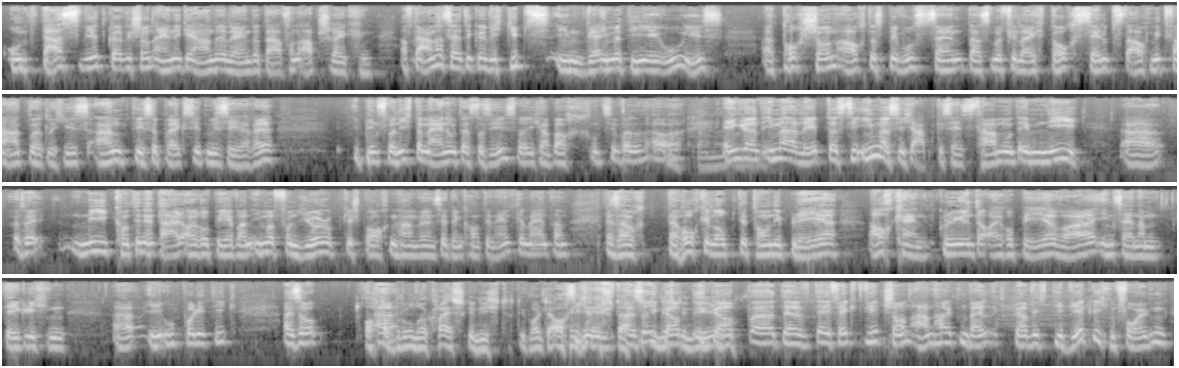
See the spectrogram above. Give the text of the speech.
Und das wird, glaube ich, schon einige andere Länder davon abschrecken. Auf der anderen Seite, glaube ich, gibt es in, wer immer die EU ist, äh, doch schon auch das Bewusstsein, dass man vielleicht doch selbst auch mitverantwortlich ist an dieser Brexit-Misere. Ich bin zwar nicht der Meinung, dass das ist, weil ich habe auch, und Sie waren, auch England immer erlebt, dass die immer sich abgesetzt haben und eben nie äh, also nie Kontinentaleuropäer waren, immer von Europe gesprochen haben, wenn sie den Kontinent gemeint haben, dass auch der hochgelobte Tony Blair auch kein glühender Europäer war in seinem täglichen äh, EU-Politik. Also auch der äh, Bruno Kreisky nicht. Die wollte auch in die EFTA. Also ich glaube, glaub, äh, der, der Effekt wird schon anhalten, weil, glaube ich, die wirklichen Folgen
